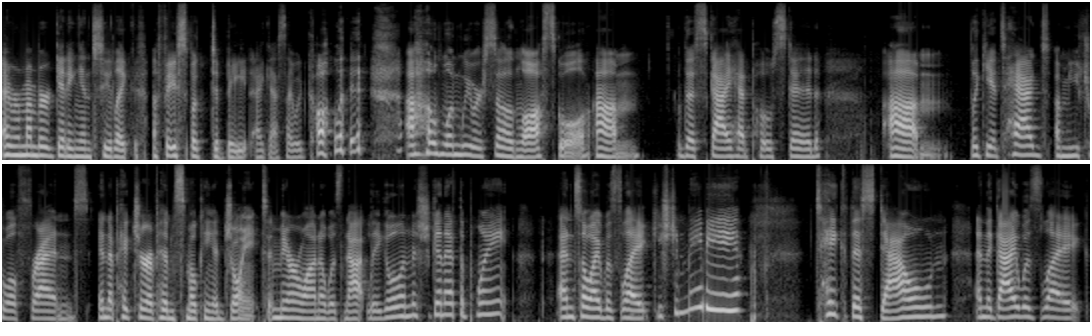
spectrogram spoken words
I remember getting into like a Facebook debate, I guess I would call it, uh, when we were still in law school. Um, this guy had posted, um, like he had tagged a mutual friend in a picture of him smoking a joint, and marijuana was not legal in Michigan at the point. And so I was like, you should maybe take this down. And the guy was like,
